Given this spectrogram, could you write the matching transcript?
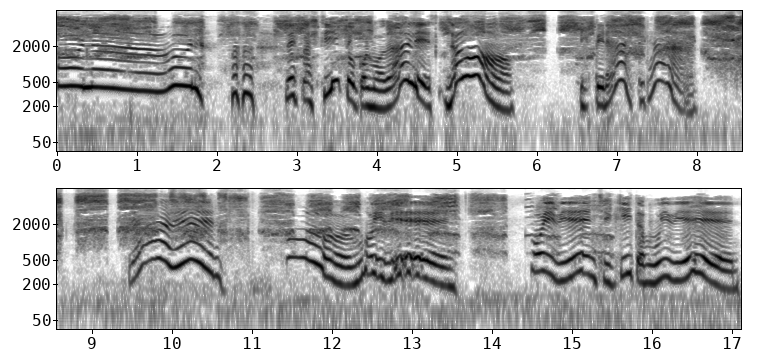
¡Hola! ¡Hola! Despacito, con modales. ¡No! Espera, espera. Muy bien. Muy bien, chiquitos, muy bien.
